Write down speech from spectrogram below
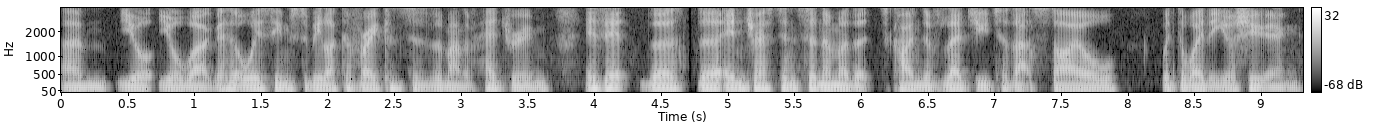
um, your your work. There always seems to be like a very considered amount of headroom. Is it the the interest in cinema that's kind of led you to that style with the way that you're shooting?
